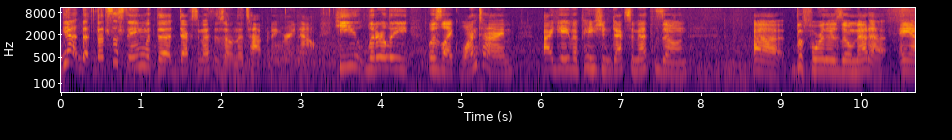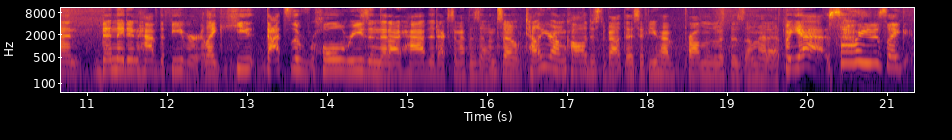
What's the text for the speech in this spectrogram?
yeah, that, that's the thing with the dexamethasone that's happening right now. He literally was like, one time, I gave a patient dexamethasone uh, before the Zometa, and then they didn't have the fever. Like he, that's the whole reason that I have the dexamethasone. So tell your oncologist about this if you have problems with the Zometa. But yeah, so he was like,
